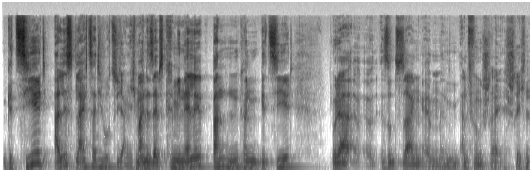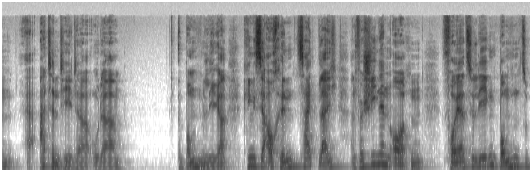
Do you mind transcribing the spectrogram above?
gezielt alles gleichzeitig hochzujagen. Ich meine, selbst kriminelle Banden können gezielt oder äh, sozusagen ähm, in Anführungsstrichen äh, Attentäter oder Bombenleger kriegen es ja auch hin, zeitgleich an verschiedenen Orten Feuer zu legen, Bomben zu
